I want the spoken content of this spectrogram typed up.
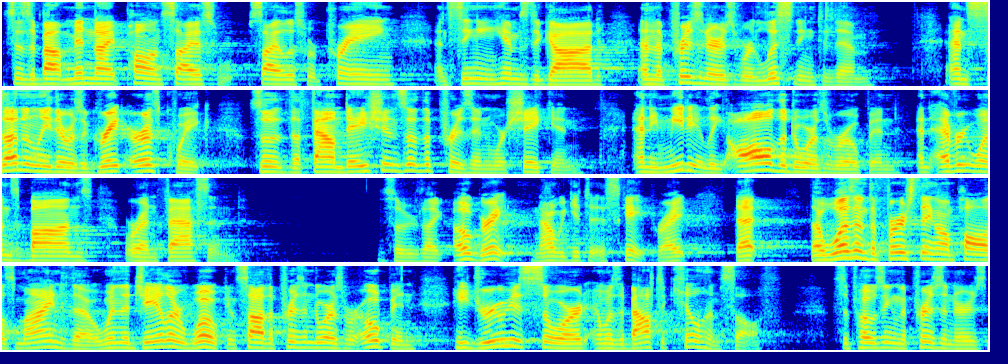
It says, About midnight, Paul and Silas, Silas were praying and singing hymns to God, and the prisoners were listening to them. And suddenly there was a great earthquake, so that the foundations of the prison were shaken. And immediately all the doors were opened, and everyone's bonds were unfastened. So it's like, oh, great, now we get to escape, right? That, that wasn't the first thing on Paul's mind, though. When the jailer woke and saw the prison doors were open, he drew his sword and was about to kill himself supposing the prisoners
